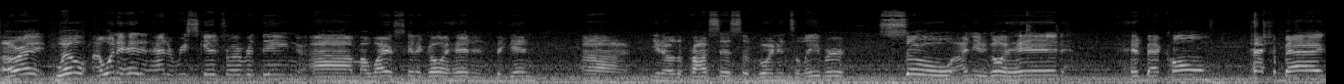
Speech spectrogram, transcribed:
All right, well, I went ahead and had to reschedule everything. Uh, my wife's gonna go ahead and begin, uh, you know, the process of going into labor. So I need to go ahead, head back home, pack a bag,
